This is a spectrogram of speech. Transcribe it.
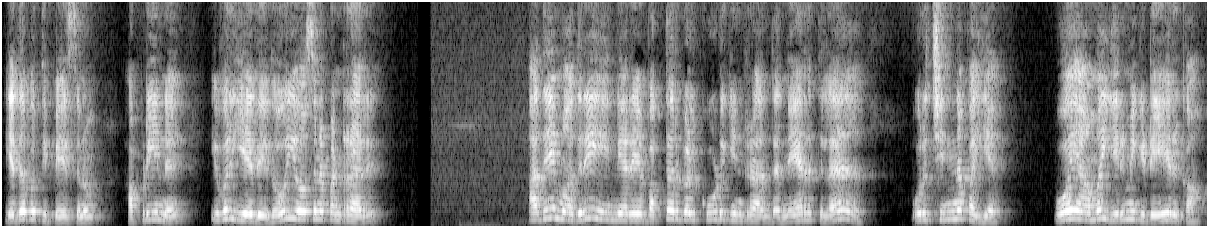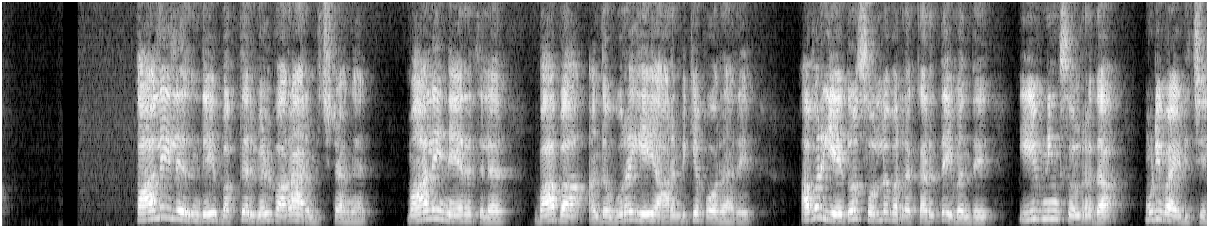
எதை பத்தி பேசணும் அப்படின்னு இவர் ஏதேதோ யோசனை பண்றாரு. அதே மாதிரி நிறைய பக்தர்கள் கூடுகின்ற அந்த நேரத்தில் ஒரு சின்ன பையன் ஓயாமல் இருமிக்கிட்டே இருக்கான். காலையில இருந்தே பக்தர்கள் வர ஆரம்பிச்சிட்டாங்க. மாலை நேரத்தில் பாபா அந்த உரையை ஆரம்பிக்க போகிறாரு அவர் ஏதோ சொல்ல வர்ற கருத்தை வந்து ஈவினிங் சொல்கிறதா முடிவாயிடுச்சு.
